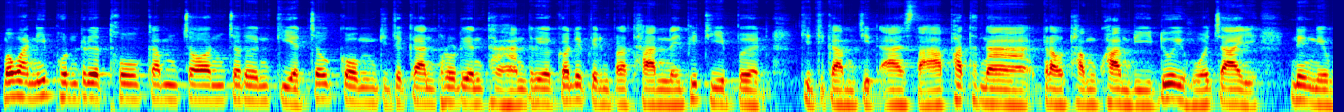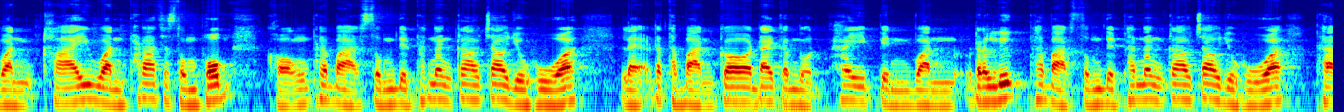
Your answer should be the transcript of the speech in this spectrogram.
เมื่อวานนี้พลเรือโทกำจรเจริญเกียรติเจ้ากรม กิจการพลเรือนทหารเรือก็ได้เป็นประธานในพิธีเปิดกิจกรรมจิตอาสาพัฒนาเราทำความดีด้วยหัวใจเนื่องในวันคล้ายวันพระราชสมภพของพระบาทสมเด็จพระนั่งเกล้าเจ้าอยู่หัว และรัฐบาลก็ได้กำหนดให้เป็นวันระลึกพระบาทสมเด็จพระนั่งเกล้าเจ้าอยู่หัว พระ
